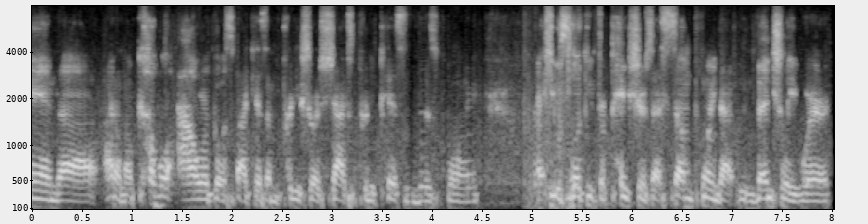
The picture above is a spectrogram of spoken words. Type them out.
and uh, I don't know, a couple hour goes by because I'm pretty sure Shaq's pretty pissed at this point. He was looking for pictures at some point that eventually where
